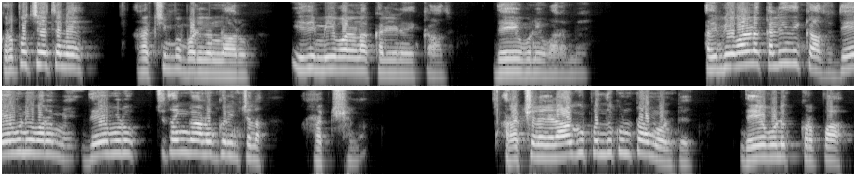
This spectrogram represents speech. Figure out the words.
కృపచేతనే రక్షింపబడి ఉన్నారు. ఇది మీ వలన కలిగినది కాదు. దేవుని వరమే. అది మీ వలన కలిగింది కాదు. దేవుని వరమే. దేవుడు ఉచితంగా అనుగ్రహించిన రక్షణ. రక్షణ ఎలాగూ పొందుకుంటాము అంటే దేవుని కృప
